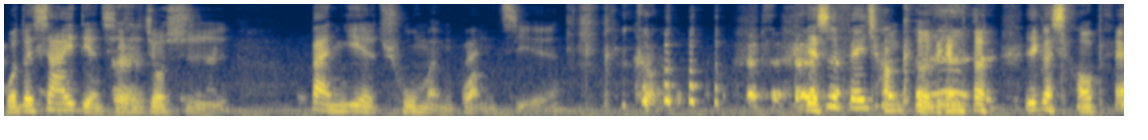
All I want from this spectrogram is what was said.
我的下一点其实就是半夜出门逛街，也是非常可怜的一个小撇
